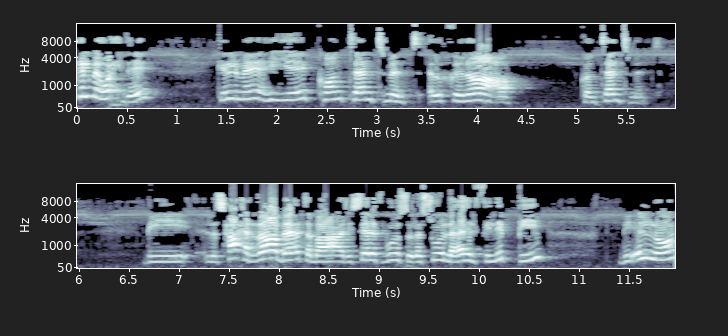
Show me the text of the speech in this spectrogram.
كلمة واحدة كلمة هي contentment القناعة. contentment. بالإصحاح الرابع تبع رسالة بولس الرسول لأهل فيليبي بيقول لهم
